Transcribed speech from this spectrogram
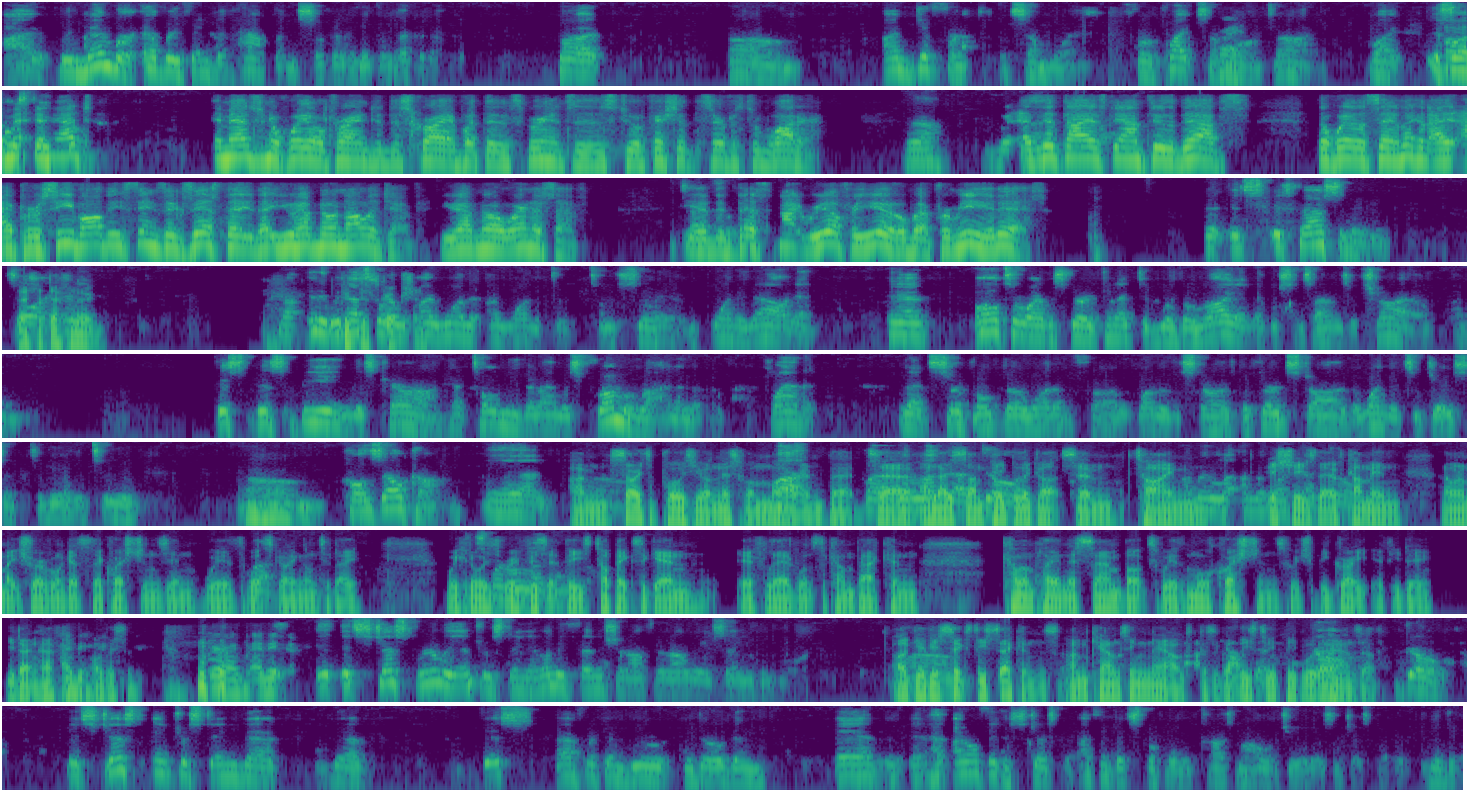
I remember everything that happened, so that I make a record of it. But um, I'm different in some way for quite some Right. long time. Like it's Well, ima- supposed to take imagine, imagine a whale trying to describe what the experience is to a fish at the surface of water. yeah, As it dives down through the depths, the whale is saying, "Look, I, I perceive all these things exist that, that you have no knowledge of, you have no awareness of. Yeah, exactly. that's not real for you, but for me, it is." It- it's it's fascinating. So That's a definite. Now, anyway, Good that's what. I, I wanted. I wanted to, to say and point it out, and and also I was very connected with Orion ever since I was a child. This this being, this Charon, had told me that I was from Orion, a planet that circled uh, one of uh, one of the stars, the third star, the one that's adjacent to the other two, um, called Zelkon. And I'm sorry to pause you on this one, Myron, but, but I'm uh, I know that some people have got some I'm time gonna let, I'm gonna issues that have come in, and I want to make sure everyone gets their questions in with what's Right. going on today. We can Just always revisit that these topics again if Laird wants to come back and come and play in this sandbox with more questions, which would be great if you do. You don't have to, I'd be- obviously. Sure, I, I mean, it, it's just really interesting. And let me finish it off, and I won't say anything more. I'll give you Um, 60 seconds. I'm counting now because I've got these two people with go. their hands up. Go. It's just interesting that that this African group, the Dogon, and I don't think it's just. I think it's the whole cosmology. It isn't just the Dogon,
